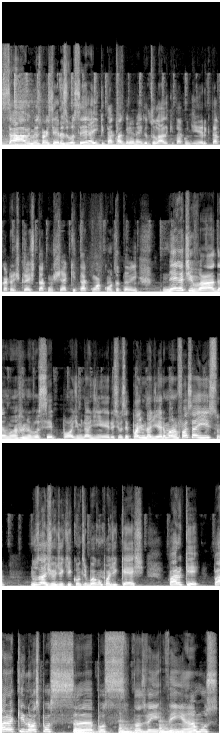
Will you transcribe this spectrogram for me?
Salve, meus parceiros, você aí que tá com a grana aí do outro lado, que tá com dinheiro, que tá com cartão de crédito, tá com cheque, que tá com a conta também negativada, mano, você pode me dar um dinheiro. Se você pode me dar dinheiro, mano, faça isso. Nos ajude aqui, contribua com o podcast. Para o quê? Para que nós possamos, nós ven- venhamos,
